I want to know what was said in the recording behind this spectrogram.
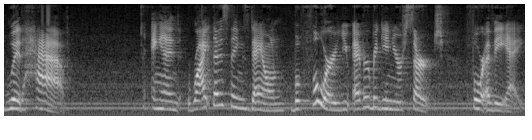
would have and write those things down before you ever begin your search for a VA.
